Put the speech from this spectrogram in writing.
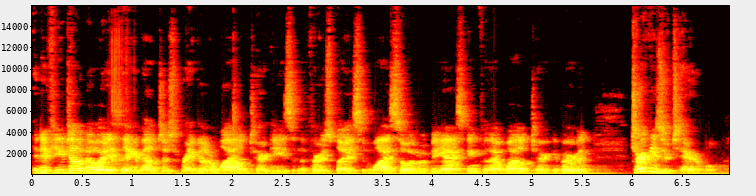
And if you don't know anything about just regular wild turkeys in the first place and why someone would be asking for that wild turkey bourbon, turkeys are terrible.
